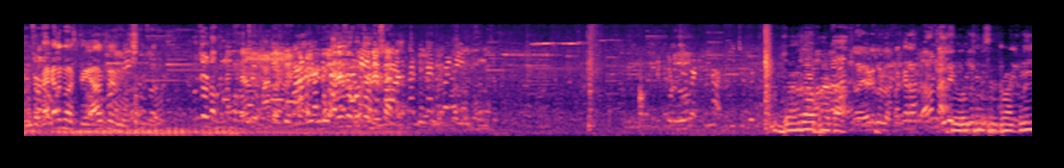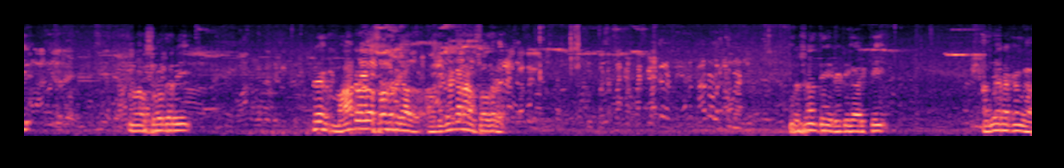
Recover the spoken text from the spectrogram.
కొంచెం దగ్గరకు వస్తే ఆల్ఫేమ్ జగదాపేట వచ్చేసినటువంటి నా సోదరి. అంటే మాటల్లో సోదరి కాదు ఆ నిజంగా నా సోదరి. ప్రశాంతి రెడ్డి గారికి అదే రకంగా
